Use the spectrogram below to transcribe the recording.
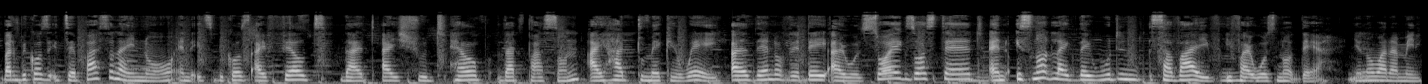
but because it's a person I know and it's because I felt that I should help that person, I had to make a way. At the end of the day, I was so exhausted, and it's not like they wouldn't survive if I was not there. You know what I mean?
